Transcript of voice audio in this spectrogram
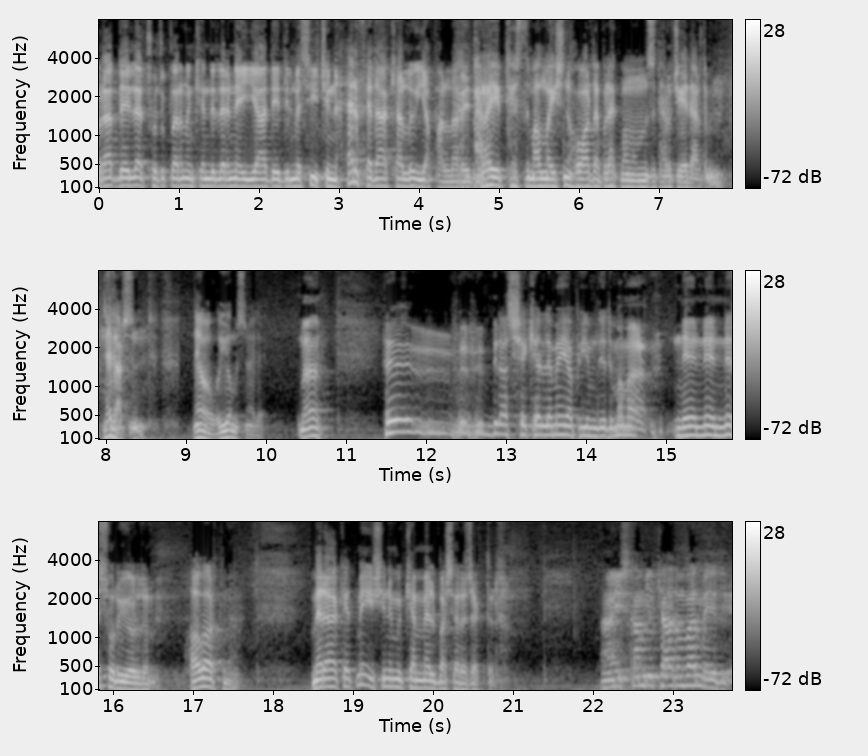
Bradley'ler çocuklarının kendilerine iade edilmesi için her fedakarlığı yaparlar Eddie. Parayı teslim alma işini Howard'a bırakmamamızı tercih ederdim. Ne dersin? Ne o uyuyor musun öyle? Ha? Biraz şekerleme yapayım dedim ama ne ne ne soruyordun? Howard mı? Merak etme işini mükemmel başaracaktır. Ha, İskambil kağıdın var mı Eddie?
